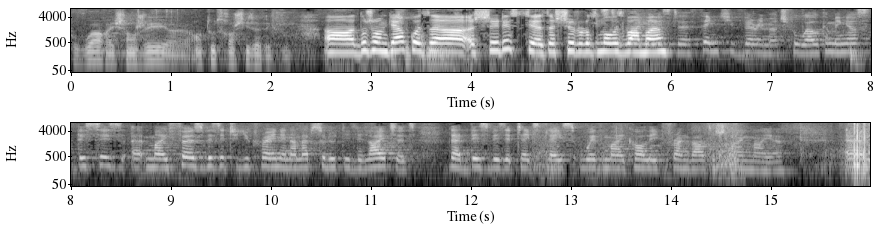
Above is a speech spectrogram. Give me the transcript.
pouvoir échanger euh, en toute franchise avec vous. Е, Дуже вам дякую за щирість, за щиру розмову з Mr. вами. Prime Minister, thank you very much for welcoming us. This is uh, my first visit to Ukraine, and I'm absolutely delighted that this visit takes place with my colleague Frank-Walter Steinmeier. Um,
